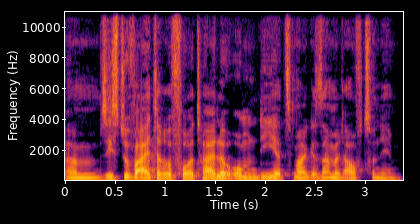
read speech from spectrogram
Ähm, siehst du weitere Vorteile, um die jetzt mal gesammelt aufzunehmen?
